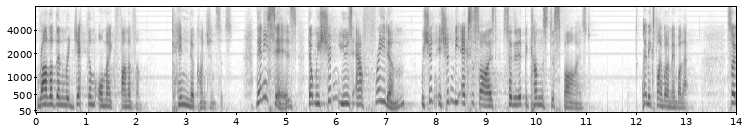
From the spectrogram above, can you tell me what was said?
rather than reject them or make fun of them. Tender consciences. Then he says that we shouldn't use our freedom we shouldn't, it shouldn't be exercised so that it becomes despised. Let me explain what I mean by that. So,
